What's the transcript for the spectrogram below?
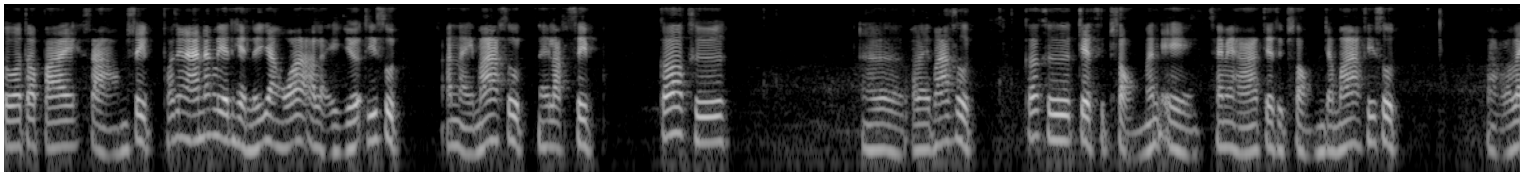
ตัวต่อไปสามสิบเพราะฉะนั้นนักเรียนเห็นหรือยังว่าอะไรเยอะที่สุดอันไหนมากสุดในหลักสิบก็คือเอออะไรมากสุดก็คือเจ็ดสิบสองนั่นเองใช่ไหมคะเจ็ดสิบสองมันจะมากที่สุดอ่าอะไร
